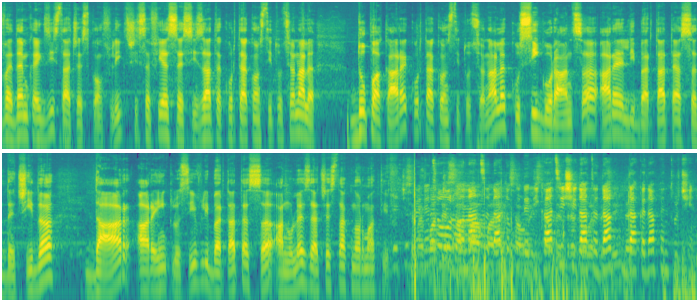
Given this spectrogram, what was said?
vedem că există acest conflict și să fie sesizată Curtea Constituțională. După care, Curtea Constituțională, cu siguranță, are libertatea să decidă, dar are inclusiv libertatea să anuleze acest act normativ. Deci, vedeți o ordonanță dată cu dedicație și dată, da, dacă da, pentru cine?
